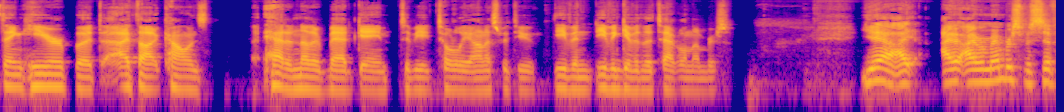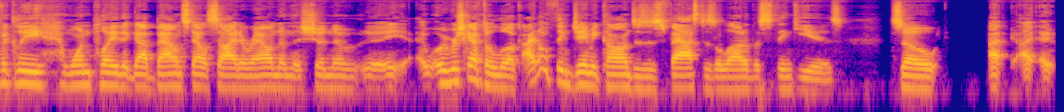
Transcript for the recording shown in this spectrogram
thing here, but I thought Collins had another bad game. To be totally honest with you, even even given the tackle numbers. Yeah, I, I I remember specifically one play that got bounced outside around him that shouldn't have. uh, We're just gonna have to look. I don't think Jamie Collins is as fast as a lot of us think he is. So, I, I, I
